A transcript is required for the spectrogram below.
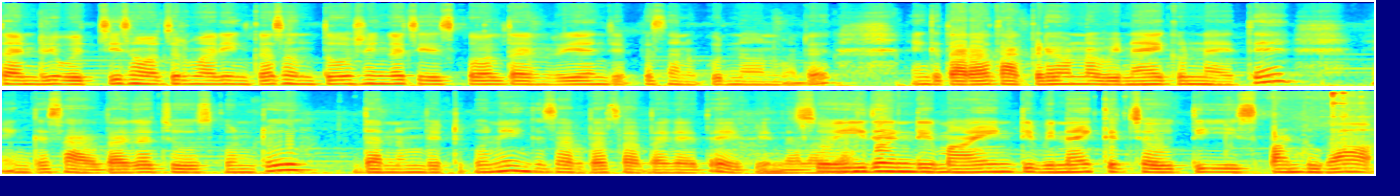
తండ్రి వచ్చే సంవత్సరం మరి ఇంకా సంతోషంగా చేసుకోవాలి తండ్రి అని చెప్పేసి అనుకున్నాం అనమాట ఇంకా తర్వాత అక్కడే ఉన్న వినాయకుడిని అయితే ఇంకా సరదాగా చూసుకుంటూ దండం పెట్టుకుని ఇంకా సరదా సరదాగా అయితే అయిపోయింది సో ఇదండి మా ఇంటి వినాయక చవితి పండుగ.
